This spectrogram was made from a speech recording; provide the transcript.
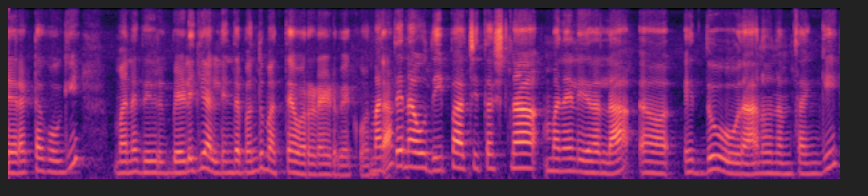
ಡೈರೆಕ್ಟಾಗಿ ಹೋಗಿ ಮನೆ ದೇವ್ರಿಗೆ ಬೆಳಿಗ್ಗೆ ಅಲ್ಲಿಂದ ಬಂದು ಮತ್ತೆ ಹೊರಗಡೆ ಇಡಬೇಕು ಅಂತ. ಮತ್ತೆ ನಾವು ದೀಪ ಹಚ್ಚಿದ ತಕ್ಷಣ ಮನೇಲಿ ಇರಲ್ಲ. ಎದ್ದು ನಾನು ನಮ್ಮ ತಂಗಿ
